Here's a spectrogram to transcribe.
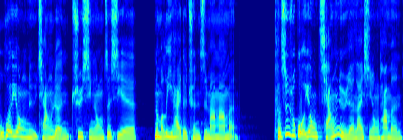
不会用女强人去形容这些那么厉害的全职妈妈们。可是如果用强女人来形容她们，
